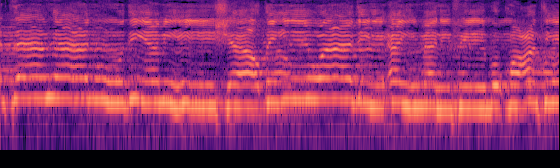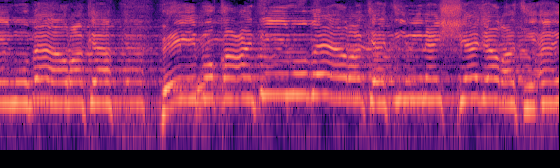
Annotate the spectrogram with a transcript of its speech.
أتاها نودي من شاطئ الوادي الأيمن في البقعة المباركة في البقعة المباركة من الشجرة أن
